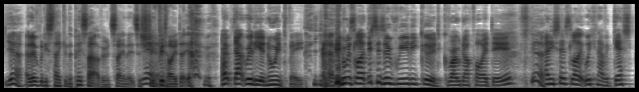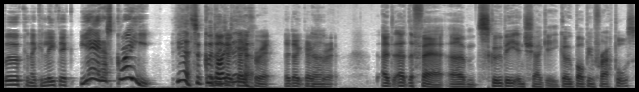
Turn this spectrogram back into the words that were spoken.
Yeah, and everybody's taking the piss out of him and saying it's a Yeah. stupid idea. That really annoyed me. it was like, this is a really good grown-up idea. Yeah. And he says, like, we can have a guest book and they can leave their... Yeah, that's great. yeah, it's a good they idea. don't go for it. They don't go No. for it. at, at the fair, um, Scooby and Shaggy go bobbing for apples,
